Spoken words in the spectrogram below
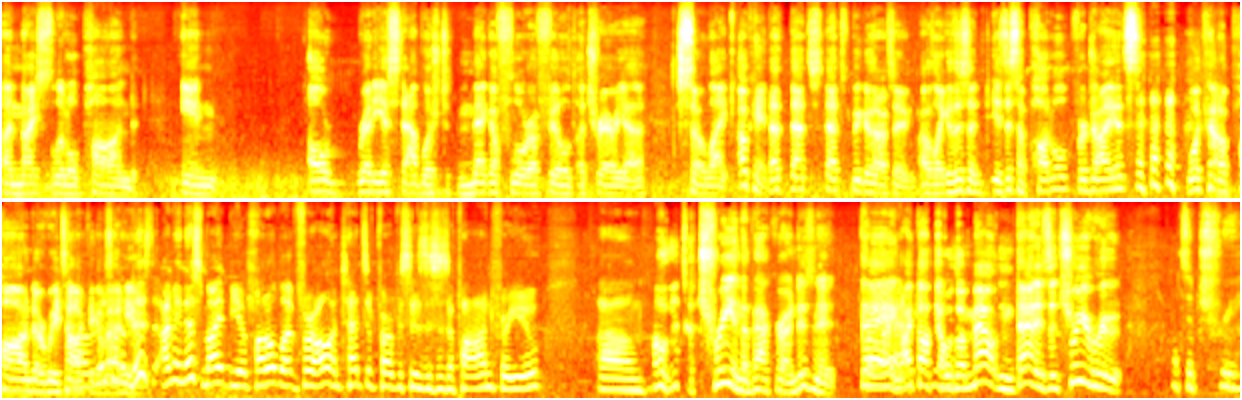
a nice little pond in already established mega flora filled Atraria. So like, okay, that that's that's bigger than I was saying. I was like, is this a is this a puddle for giants? what kind of pond are we talking Um, about is- here? this- I mean, this might be a puddle, but for all intents and purposes, this is a pond for you. Oh, that's a tree in the background, isn't it? Dang, I thought that was a mountain. That is a tree root. That's a tree.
